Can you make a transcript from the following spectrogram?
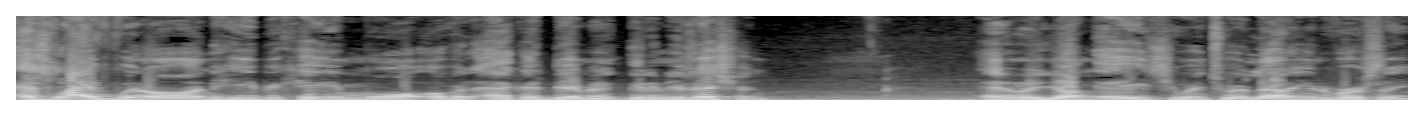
As life went on, he became more of an academic than a musician. And at a young age, he went to Atlanta University,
